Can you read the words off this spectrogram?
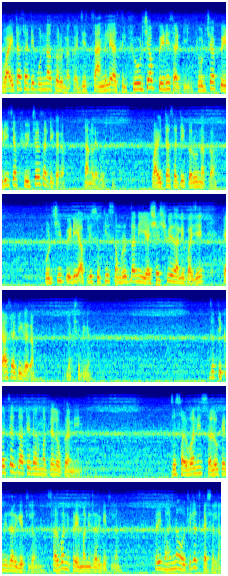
वाईटासाठी पुन्हा करू नका. जे चांगले असतील फ्युडच्या पिढीसाठी फ्युडच्या पिढीच्या फ्युचरसाठी करा चांगल्या गोष्टी. वाईटासाठी करू नका. पुढची पिढी आपली सुखी समृद्ध आणि यशस्वी झाली पाहिजे त्यासाठी करा. लक्षात घ्या. जर तिकडच्याच जाती धर्मातल्या लोकांनी जर सर्वांनी सलोख्याने जर घेतलं सर्वांनी प्रेमाने जर घेतलं तरी भांडणं होतीलच कशाला?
